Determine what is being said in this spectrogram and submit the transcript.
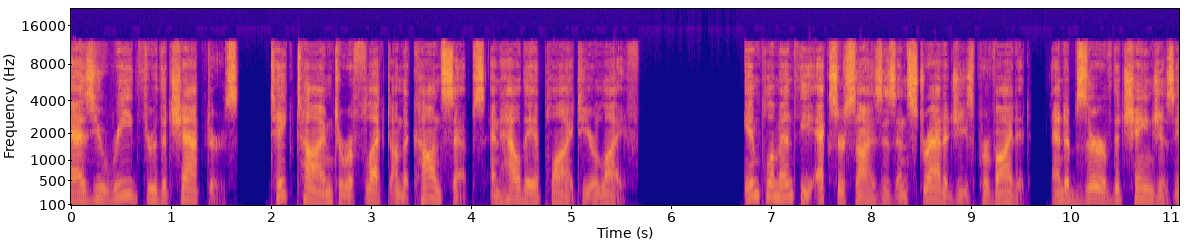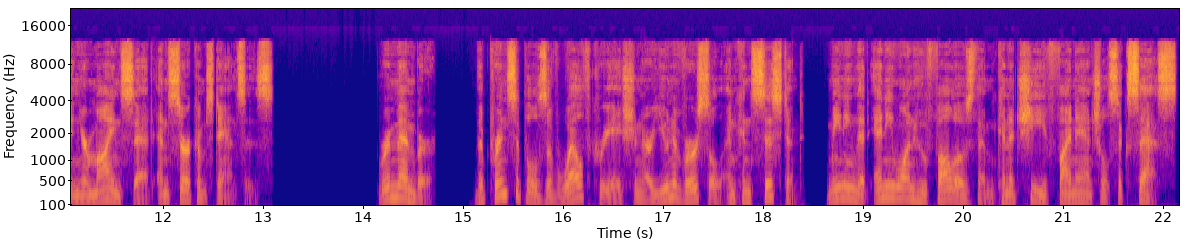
As you read through the chapters, take time to reflect on the concepts and how they apply to your life. Implement the exercises and strategies provided, and observe the changes in your mindset and circumstances. Remember, the principles of wealth creation are universal and consistent, meaning that anyone who follows them can achieve financial success.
